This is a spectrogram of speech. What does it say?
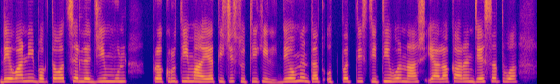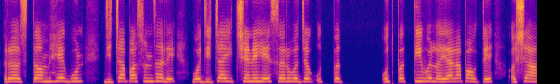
देवांनी भक्तवत्सल्य जी मूल प्रकृती माया तिची स्तुती केली. देव म्हणतात उत्पत्ती स्थिती व नाश याला कारण जे सत्व रज तम हे गुण जिच्यापासून झाले व जिच्या इच्छेने हे सर्व जग उत्पत उत्पत्ती व लयाला पावते अशा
